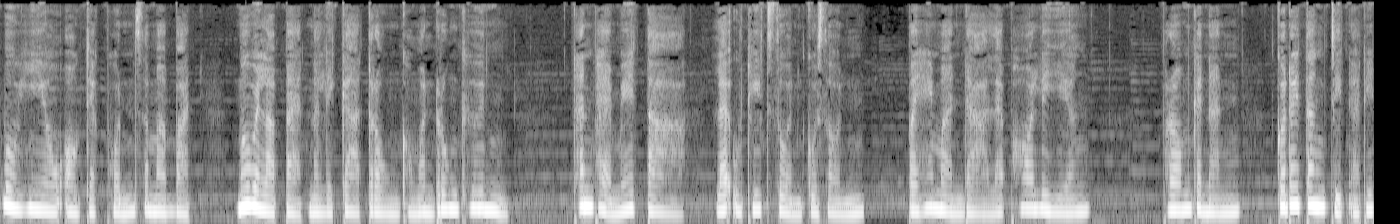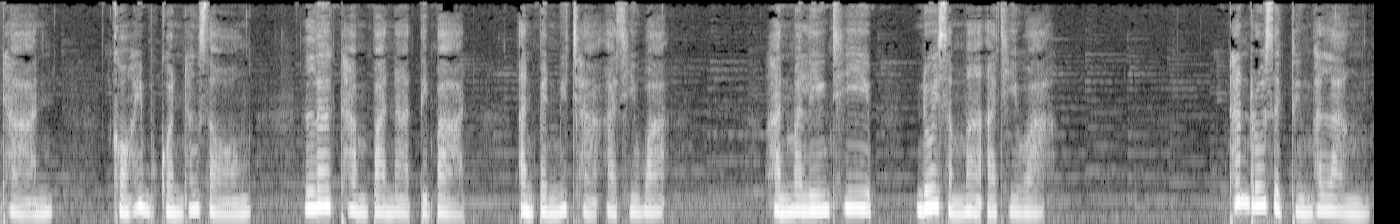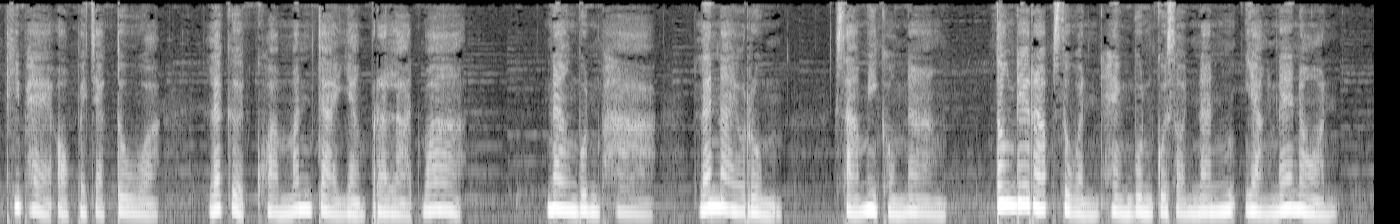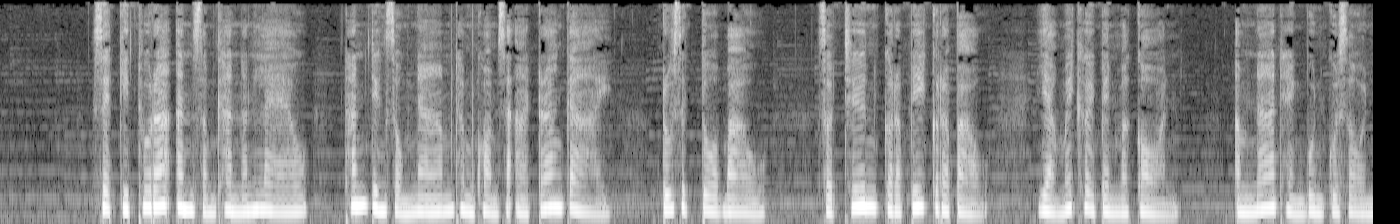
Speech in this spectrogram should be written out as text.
โมเฮียวออกจากผลสมาบัติเมื่อเวลา 8 นาฬิกาตรงของวันรุ่งขึ้น ท่านแผ่เมตตาและอุทิศส่วนกุศล ไปให้มารดาและพ่อเลี้ยง พร้อมกันนั้นก็ได้ตั้งจิตอธิษฐาน ขอให้บุคคลทั้งสอง เลิกทำปานาติบาตอันเป็นมิจฉาอาชีวะ หันมาเลี้ยงชีพด้วยสัมมาอาชีวะ ท่านรู้สึกถึงพลังที่แผ่ออกไปจากตัว และเกิดความมั่นใจอย่างประหลาดว่า นางบุญพาและนายรุ่ม สามีของนางต้องได้รับส่วนแห่งบุญกุศลนั้นอย่างแน่นอน เสร็จกิจธุระอันสำคัญนั้นแล้ว ท่านจึงส่งน้ำทำความสะอาดร่างกาย รู้สึกตัวเบา สดชื่นกระปี้กระเป๋า อย่างไม่เคยเป็นมาก่อนอำนาจแห่งบุญกุศล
